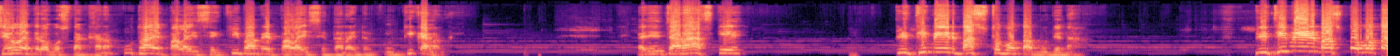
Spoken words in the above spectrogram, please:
চেয়েও এদের অবস্থা খারাপ। কোথায় পালাইছে, কীভাবে পালাইছে তারা এটার কোন ঠিকানা নাই। কাজে যারা আজকে পৃথিবীর বাস্তবতা বুঝে না, পৃথিবীর বাস্তবতা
